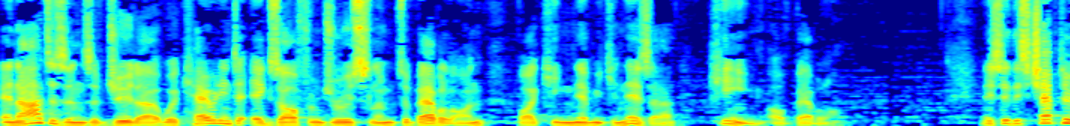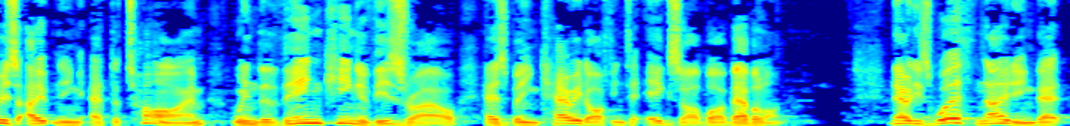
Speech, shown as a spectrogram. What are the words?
and artisans of Judah were carried into exile from Jerusalem to Babylon by King Nebuchadnezzar king of Babylon. And you see, this chapter is opening at the time when the then king of Israel has been carried off into exile by Babylon. Now, it is worth noting that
